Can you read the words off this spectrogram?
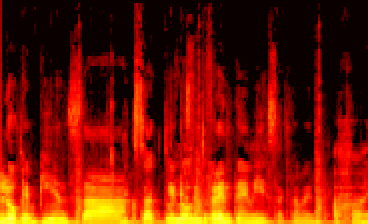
lo que piensa Exacto, el otro. enfrente de mí, exactamente. Ajá,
